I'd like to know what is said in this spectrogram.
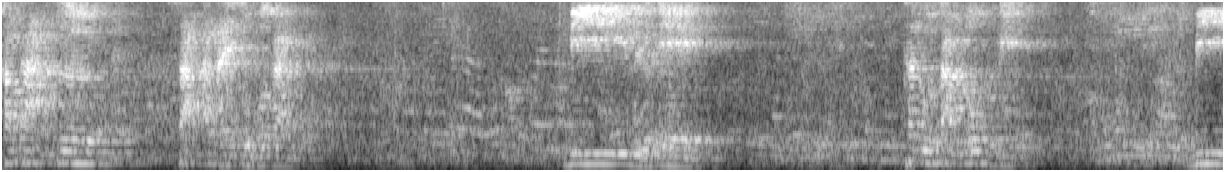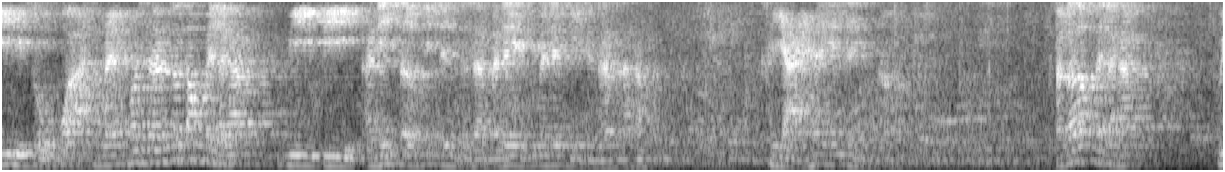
คำถามคือสักอันไหนสูงกว่ากัน B หรือ A ถ้าดูตามรูปตรงนี้ B สูงกว่าใช่ไหม เพราะฉะนั้นก็ต้องเป็นอะไรครับ VB อันนี้เติมนิดนึงอาจารย์ไม่ได้ไม่ได้มีในนั้นนะครับ ขยายให้นิดนึงเนาะมันก็ต้องเป็นอะไรครับ V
